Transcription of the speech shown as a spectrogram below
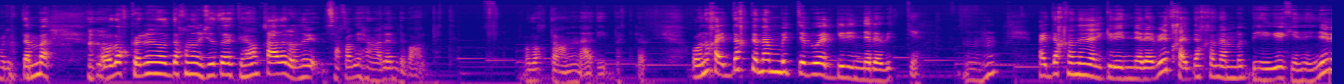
Хоруктанма. Олох көрөн олда хонун жыта көһөн калыр ону сакалы хаңаран да балбат. Олоқтағанын әдейбат. Оны қайдақ қанан мұтты бұл әргеліннері бітті. Қайдақ қанан әргеліннері бит, қайдақ қанан мұт бейге кенені.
